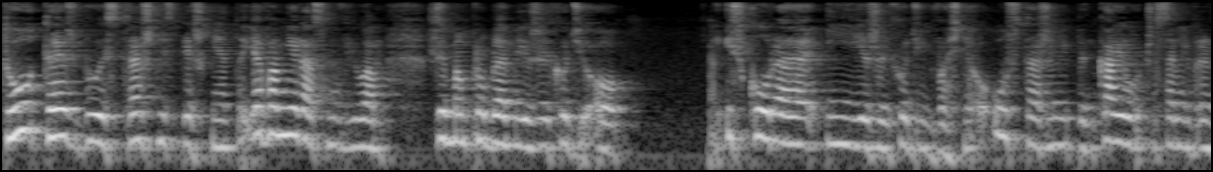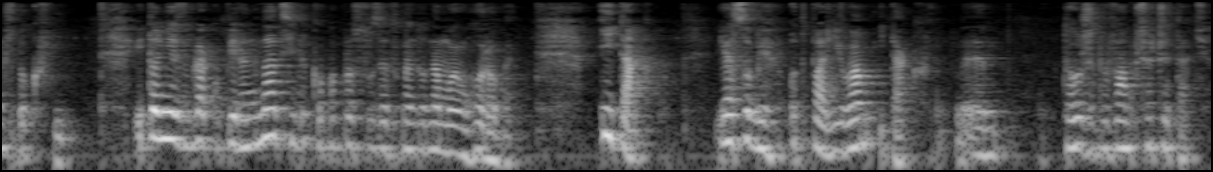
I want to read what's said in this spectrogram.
tu też były strasznie spieszknięte. Ja Wam nieraz mówiłam, że mam problemy, jeżeli chodzi o i skórę, i jeżeli chodzi właśnie o usta, że mi pękają czasami wręcz do krwi. I to nie z braku pielęgnacji, tylko po prostu ze względu na moją chorobę. I tak, ja sobie odpaliłam i tak, y, to żeby Wam przeczytać.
